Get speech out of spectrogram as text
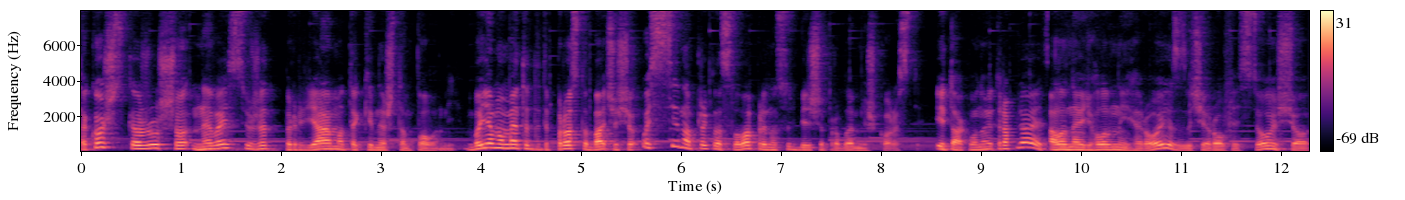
Також скажу, що не весь сюжет прямо таки не штампований, бо є моменти, де ти просто бачиш, що ось ці, наприклад, слова принесуть більше проблем, ніж користі. І так воно і трапляється, але навіть головний герой зазвичай рофлять з цього, що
